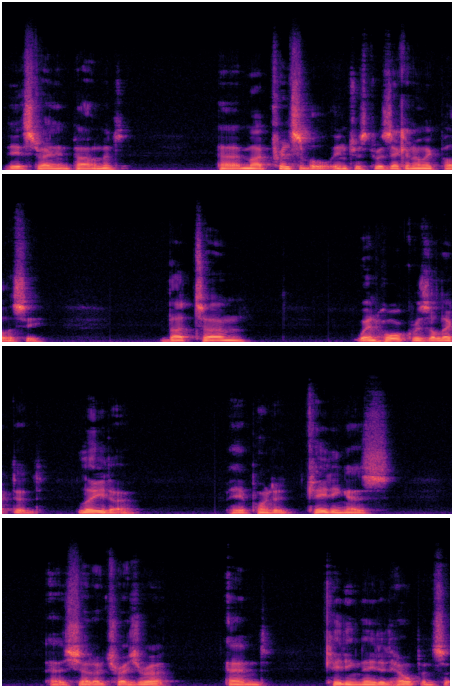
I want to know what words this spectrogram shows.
the Australian Parliament, uh, my principal interest was economic policy. But um, when Hawke was elected leader, he appointed Keating as as shadow treasurer, and Keating needed help, and so,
